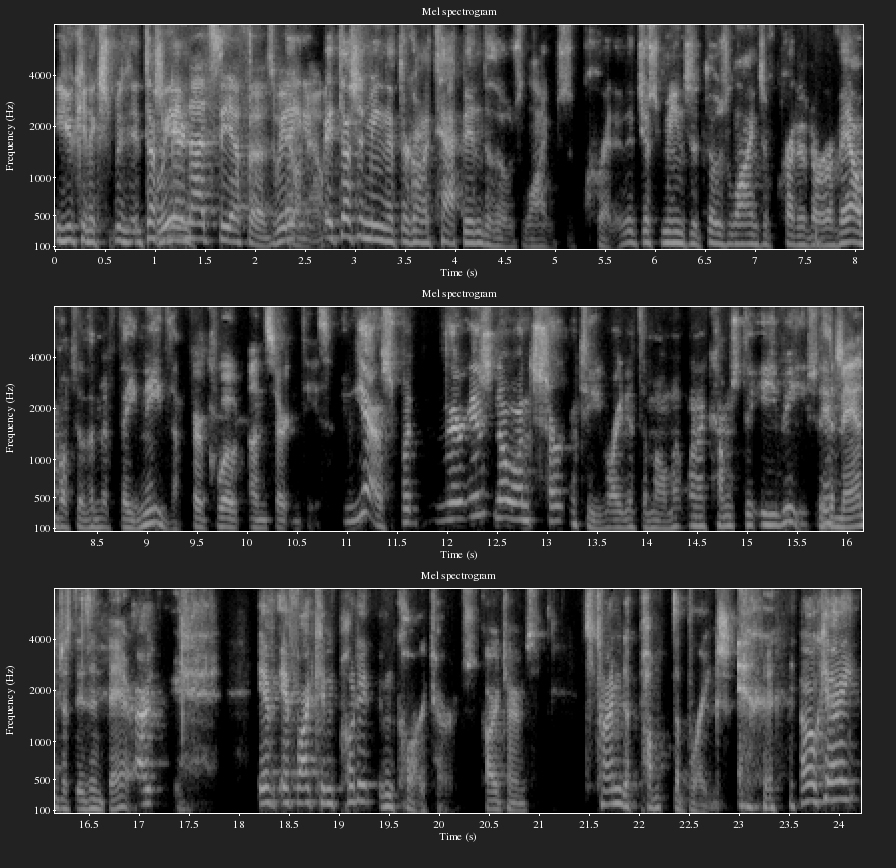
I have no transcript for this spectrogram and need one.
you can. Exp- it doesn't. we mean, are not cfos we don't know It doesn't mean that they're going to tap into those lines of credit. It just means that those lines of credit are available to them if they need them. for quote uncertainties Yes, but there is no uncertainty right at the moment when it comes to EVs. the It's- demand just isn't there I, if if I can put it in car terms, car terms it's time to pump the brakes. okay,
